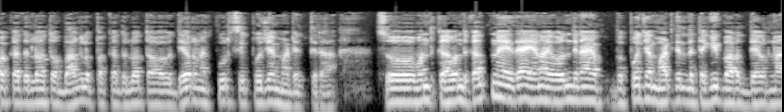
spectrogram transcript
ಪಕ್ಕದಲ್ಲೋ ಅಥವಾ ಬಾಗಿಲು ಪಕ್ಕದಲ್ಲೋ ತಾವು ದೇವರನ್ನ ಕೂರಿಸಿ ಪೂಜೆ ಮಾಡಿರ್ತೀರಾ? ಸೊ ಒಂದ್ ಒಂದು ಕಲ್ಪನೆ ಇದೆ, ಏನೋ ಒಂದಿನ ಪೂಜೆ ಮಾಡ್ತಿದ್ರೆ ತೆಗಿಬಾರದು ದೇವ್ರನ್ನ,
